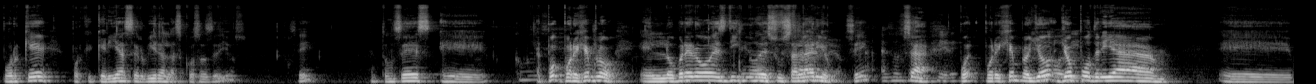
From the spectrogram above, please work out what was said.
¿Por qué? Porque quería servir a las cosas de Dios. ¿sí? Entonces, eh, por, ejemplo, el obrero es digno de su salario, ¿sí? O sea, por, ejemplo, yo, yo podría, eh,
